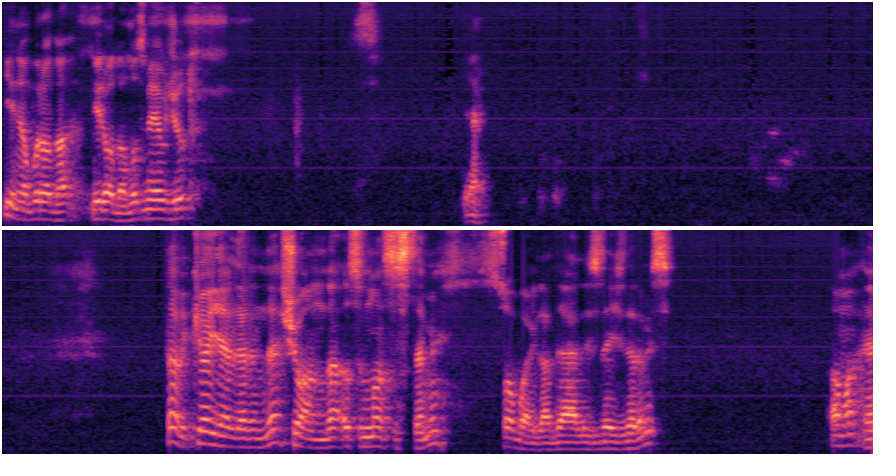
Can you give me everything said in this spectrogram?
Yine burada bir odamız mevcut. Gel. Tabii köy yerlerinde şu anda ısınma sistemi sobayla değerli izleyicilerimiz. Ama e,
